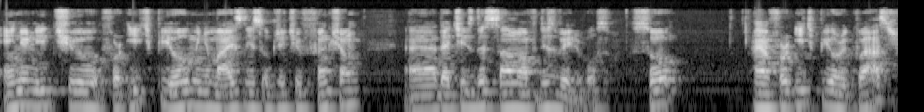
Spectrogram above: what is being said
And you need to, for each PO, minimize this objective function uh, that is the sum of these variables. So uh, for each PO request,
